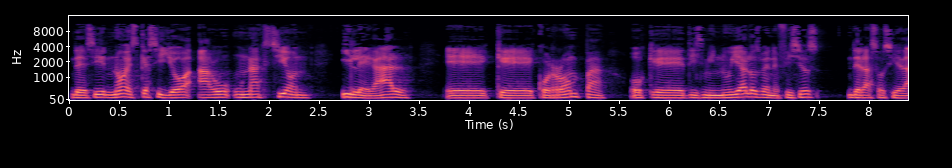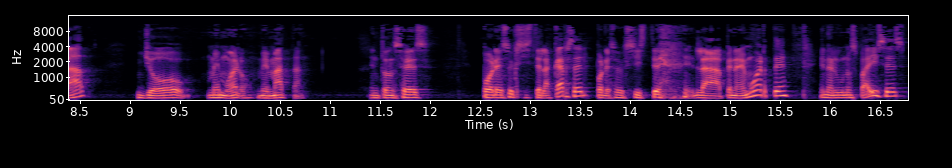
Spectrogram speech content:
decir, no, es que si yo hago una acción ilegal eh, que corrompa o que disminuya los beneficios de la sociedad, yo me muero, me matan. Entonces, por eso existe la cárcel, por eso existe la pena de muerte en algunos países.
